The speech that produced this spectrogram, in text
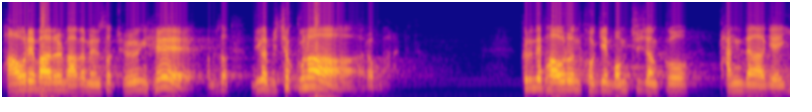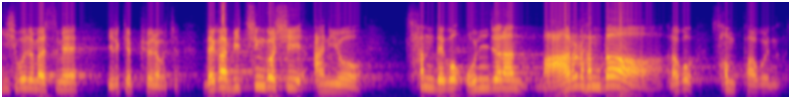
바울의 말을 막으면서 조용히 해 하면서 네가 미쳤구나라고 말합니다. 그런데 바울은 거기에 멈추지 않고 당당하게 25절 말씀에 이렇게 표현하고 있죠. 내가 미친 것이 아니요 참되고 온전한 말을 한다라고 선포하고 있는 거죠.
